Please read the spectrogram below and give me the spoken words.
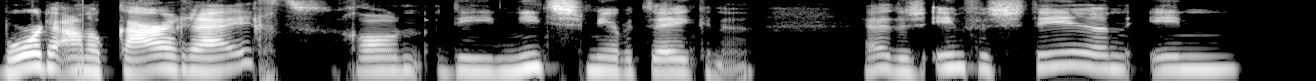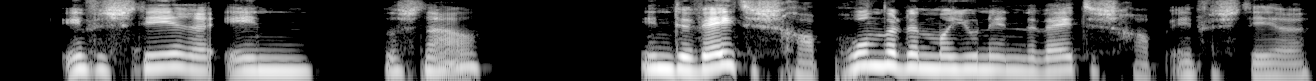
woorden aan elkaar rijgt, gewoon die niets meer betekenen. Dus investeren in, investeren in, wat is nou? In de wetenschap. Honderden miljoenen in de wetenschap investeren.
